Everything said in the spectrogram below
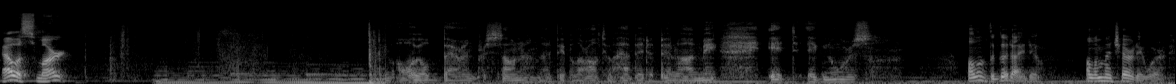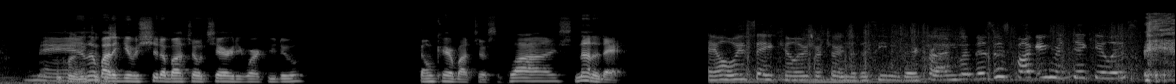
That was smart. oil baron persona that people are all too happy to pin on me. It ignores all of the good I do, all of my charity work. Man, nobody this- give a shit about your charity work you do. Don't care about your supplies. None of that. They always say killers return to the scene of their crime, but this is fucking ridiculous.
